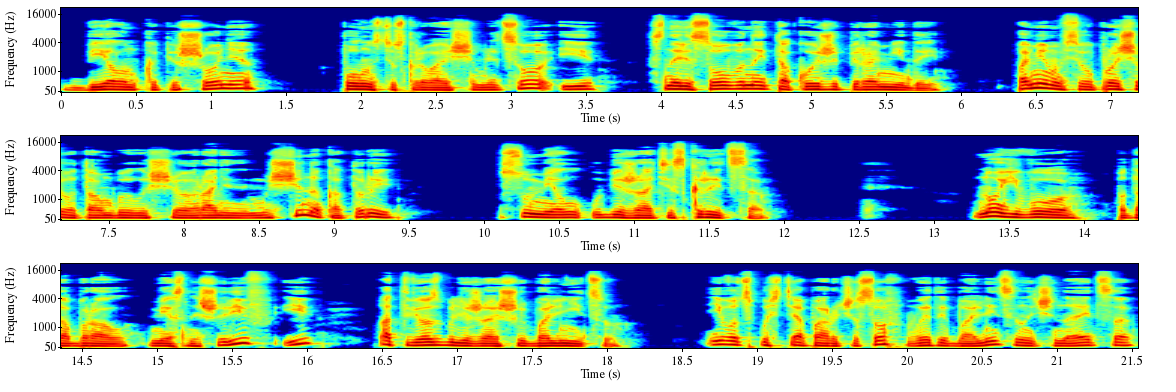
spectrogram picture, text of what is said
в белом капюшоне полностью скрывающим лицо и с нарисованной такой же пирамидой. Помимо всего прочего, там был еще раненый мужчина, который сумел убежать и скрыться. Но его подобрал местный шериф и отвез в ближайшую больницу. И вот спустя пару часов в этой больнице начинается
